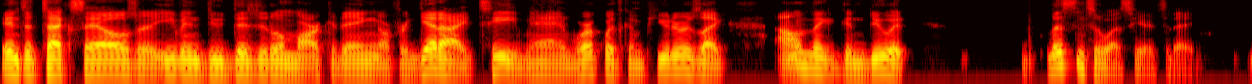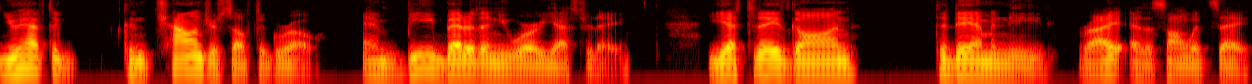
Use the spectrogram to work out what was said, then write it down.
into tech sales or even do digital marketing or forget IT, man, work with computers. Like, I don't think I can do it. Listen to us here today. You have to can challenge yourself to grow and be better than you were yesterday. Yesterday's gone. Today I'm in need, right? As a song would say.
